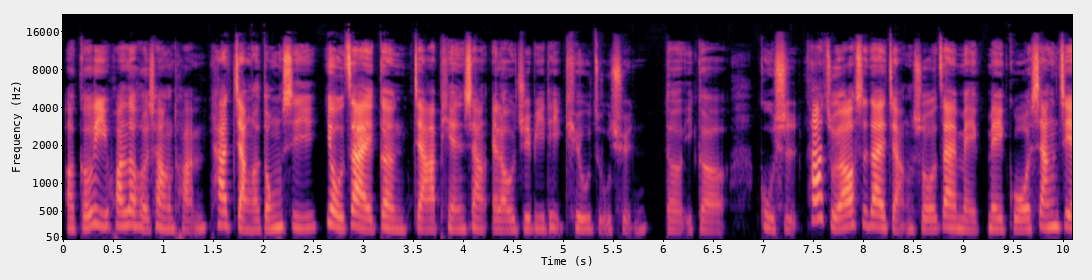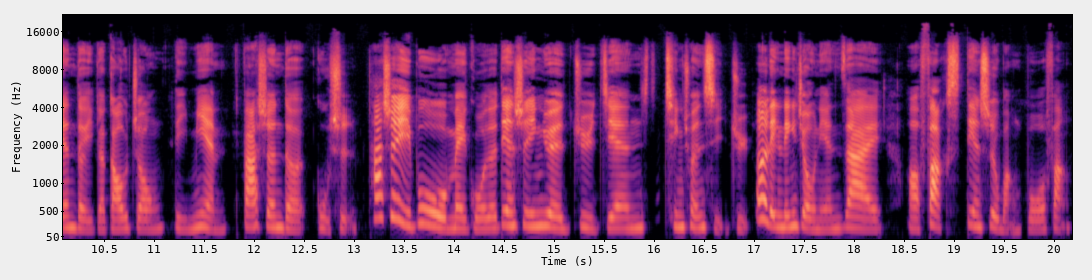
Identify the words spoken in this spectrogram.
呃，格力欢乐合唱团它讲的东西又在更加偏向 LGBTQ 族群的一个。故事，它主要是在讲说，在美美国乡间的一个高中里面发生的故事。它是一部美国的电视音乐剧兼青春喜剧，二零零九年在啊 Fox 电视网播放。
